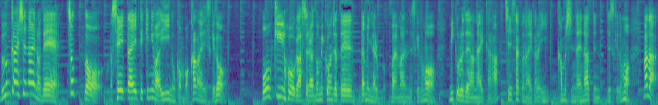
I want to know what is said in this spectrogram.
分解してないのでちょっと生態的にはいいのかも分からないですけど大きい方がそれは飲み込んじゃってダメになる場合もあるんですけどもミクロではないから小さくないからいいかもしれないなって言うんですけどもまだ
